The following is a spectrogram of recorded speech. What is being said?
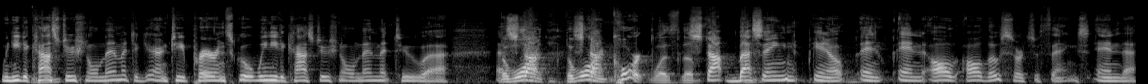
We need a constitutional amendment to guarantee prayer in school. We need a constitutional amendment to uh, The stop- Warren the Warren stop- Court was the stop busing, you know, and and all all those sorts of things. And uh,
